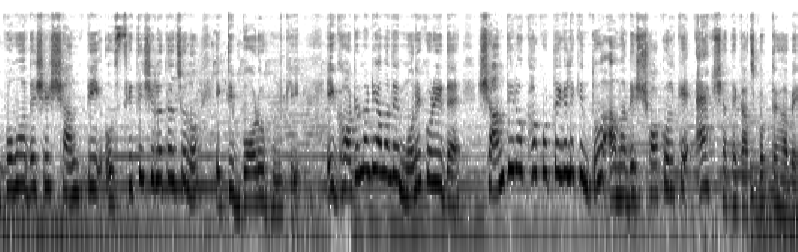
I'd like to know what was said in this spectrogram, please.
উপমহাদেশের শান্তি ও স্থিতিশীলতার জন্য একটি বড় হুমকি। এই ঘটনাটি আমাদের মনে করিয়ে দেয়, শান্তি রক্ষা করতে গেলে কিন্তু আমাদের সকলকে একসাথে কাজ করতে হবে।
